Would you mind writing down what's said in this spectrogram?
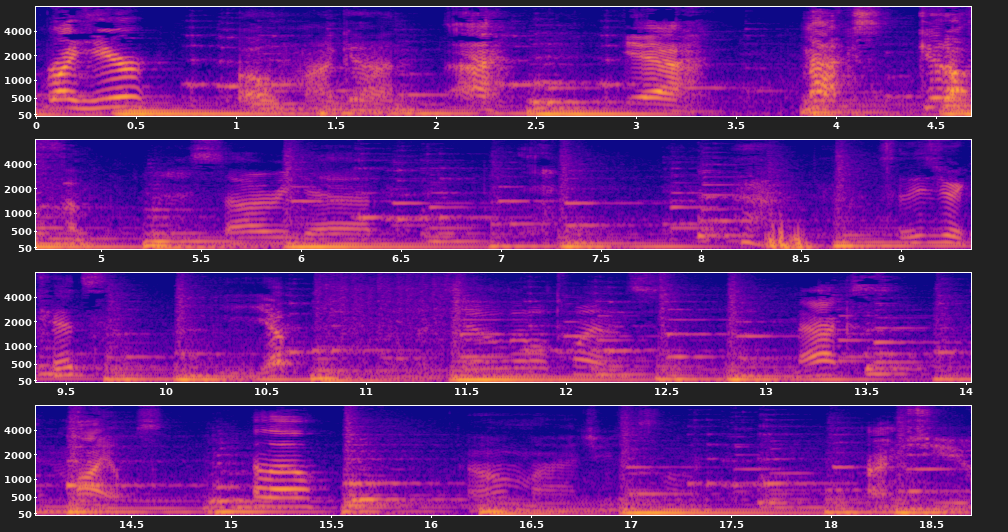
right here? Oh my god. Ah, yeah. Max, get off of him. Sorry, Dad. so these are your kids? Yep. The two little twins. Max and Miles. Hello. Oh my, Jesus Lord. Aren't you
